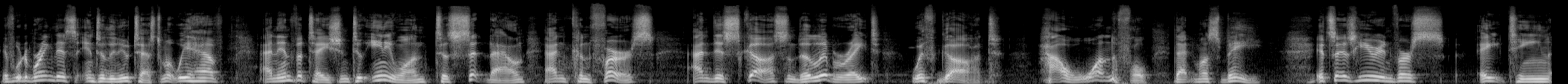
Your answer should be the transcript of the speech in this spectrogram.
If we're to bring this into the New Testament, we have an invitation to anyone to sit down and converse and discuss and deliberate with God. How wonderful that must be. It says here in verse 18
